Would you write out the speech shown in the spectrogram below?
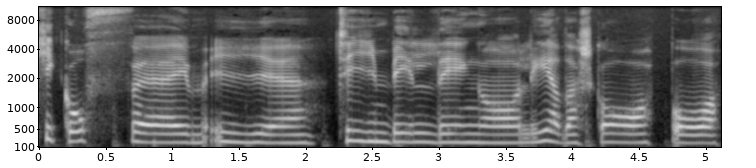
kick-off eh, i, eh, teambuilding och ledarskap och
